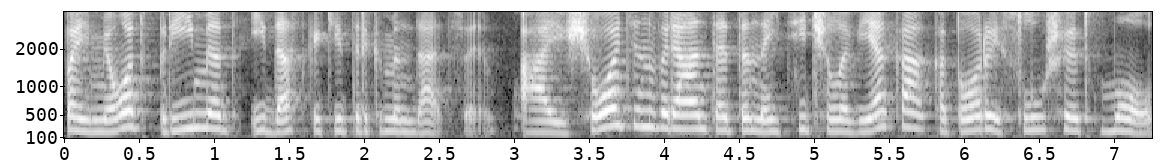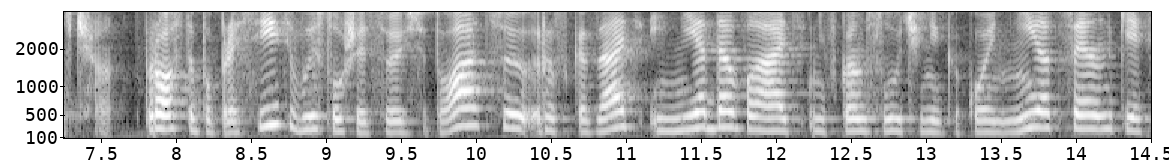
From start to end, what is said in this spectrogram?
поймет, примет и даст какие-то рекомендации. А еще один вариант — это найти человека, который слушает молча. Просто попросить выслушать свою ситуацию, рассказать и не давать ни в коем случае никакой ни оценки,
